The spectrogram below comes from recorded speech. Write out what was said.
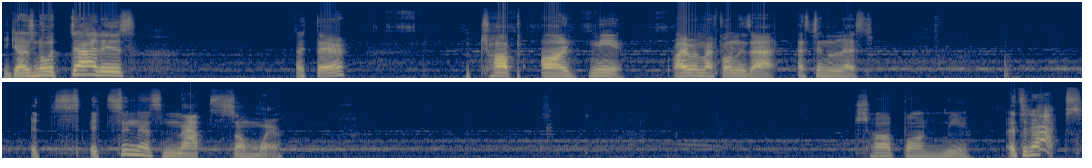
You guys know what that is? Right there. Chop on me. Right where my phone is at. That's in the list. It's it's in this map somewhere. Chop on me. It's an axe.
